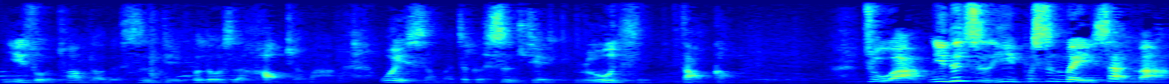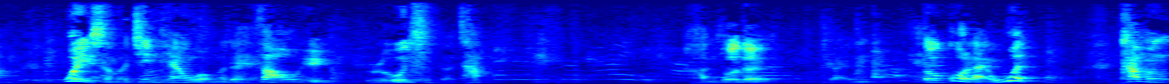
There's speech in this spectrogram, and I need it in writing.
你所创造的世界不都是好的吗？为什么这个世界如此糟糕？”主啊，你的旨意不是美善吗？为什么今天我们的遭遇如此的差？很多的人都过来问，他们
